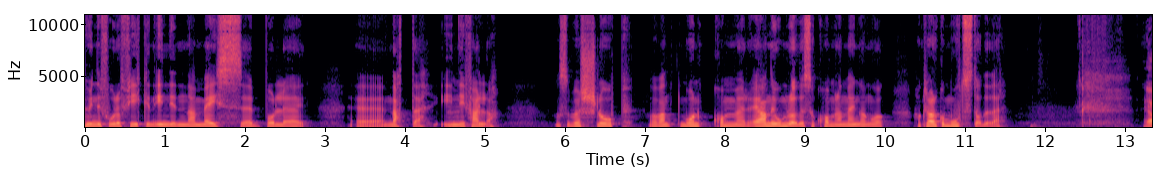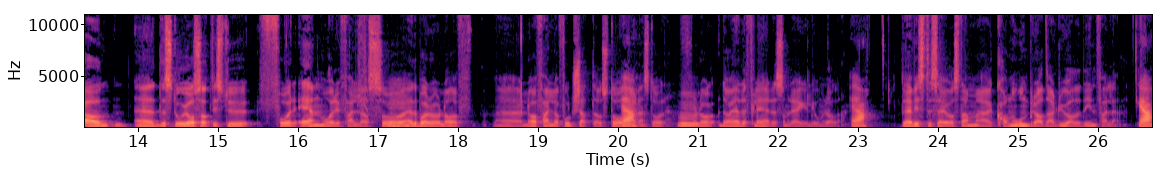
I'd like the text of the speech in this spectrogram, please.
hundefôr og fiken inni den denne meisbollenettet inni fella. Og så bare slå opp og vente. Morgen kommer, er han i området, så kommer han med en gang. Og han klarer ikke å motstå det der. Ja, eh, det sto jo også at hvis du får én mår i fella, så er det bare å la, eh, la fella fortsette å stå Ja. der den står. For da, da er det flere som regel i området. Ja. Det viste seg jo å stemme kanonbra der du hadde din felle. Ja,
